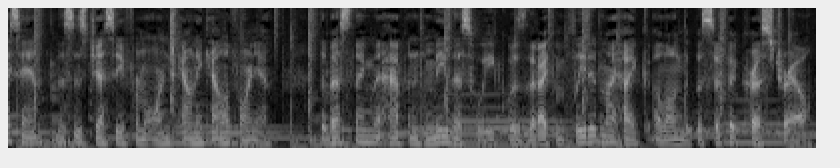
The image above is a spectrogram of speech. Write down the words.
Sam. This is Jesse from Orange County, California. The best thing that happened to me this week was that I completed my hike along the Pacific Crest Trail,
